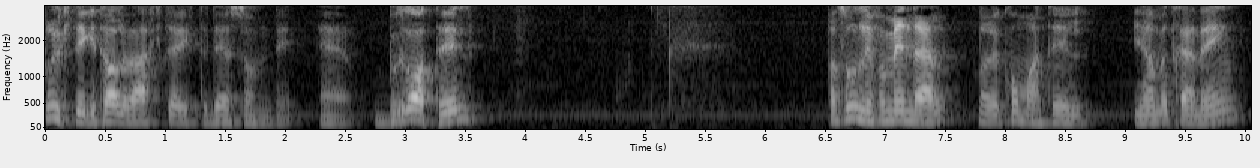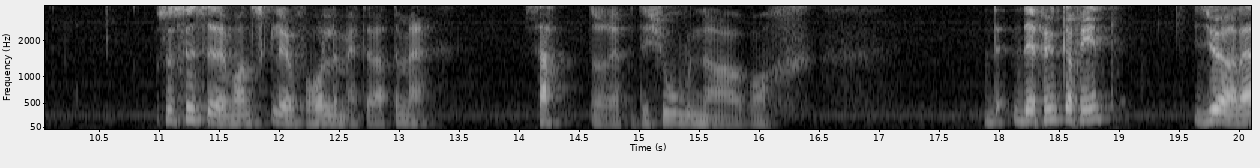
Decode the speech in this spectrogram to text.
bruk digitale verktøy til det som de er bra til. Personlig for min del, når det kommer til hjemmetrening, så syns jeg det er vanskelig å forholde meg til dette med sett og repetisjoner og Det, det funker fint. Gjør det.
